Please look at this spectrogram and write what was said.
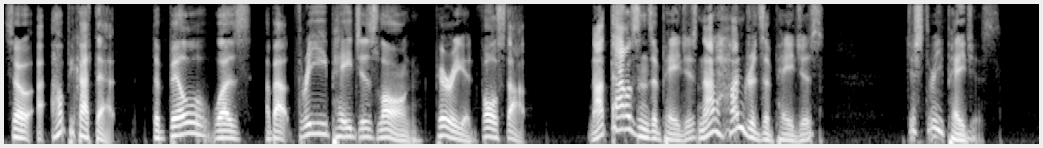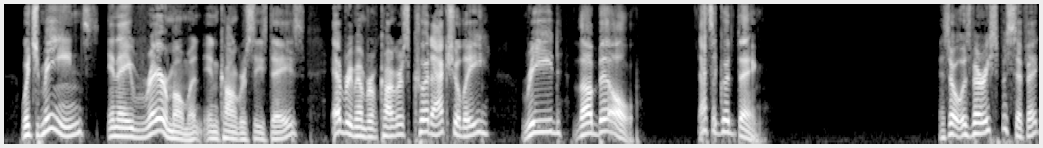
So I hope you caught that. The bill was about three pages long, period, full stop. Not thousands of pages, not hundreds of pages, just three pages. Which means, in a rare moment in Congress these days, every member of Congress could actually read the bill. That's a good thing. And so it was very specific.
